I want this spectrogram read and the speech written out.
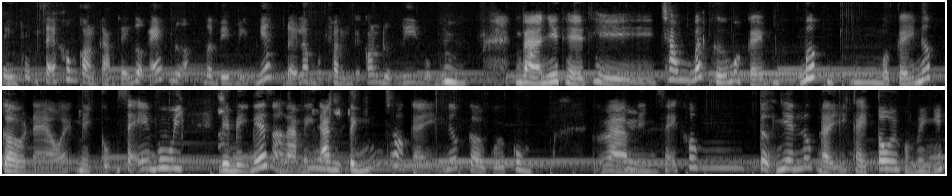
mình cũng sẽ không còn cảm thấy gượng ép nữa bởi vì mình biết đấy là một phần cái con đường đi của mình. Ừ. và như thế thì trong bất cứ một cái bước một cái nước cờ nào ấy mình cũng sẽ vui. Vì mình biết rằng là mình đang tính cho cái nước cờ cuối cùng và ừ. mình sẽ không tự nhiên lúc đấy cái tôi của mình ấy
